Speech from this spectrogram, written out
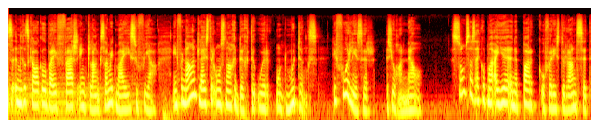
Is ingeskakel by Vers en Klank saam met my Sofia en vanaand luister ons na gedigte oor ontmoetings. Die voorleser is Johan Nel. Soms as ek op my eie in 'n park of 'n restaurant sit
